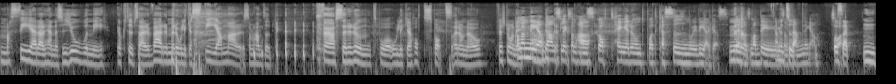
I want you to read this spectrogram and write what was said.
masserar hennes joni och typ så här värmer olika stenar som han typ föser runt på olika hotspots. I don't know. Förstår ni? Ja, men medans liksom hans skott hänger runt på ett kasino i Vegas. Nej, det men- känns som att det är ju Ja, liksom typ. stämningen. Så. Så. Så här, mm.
